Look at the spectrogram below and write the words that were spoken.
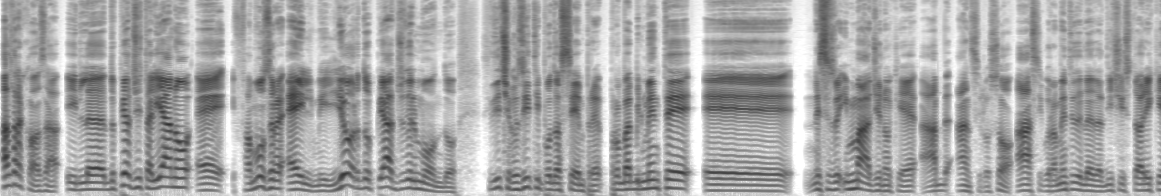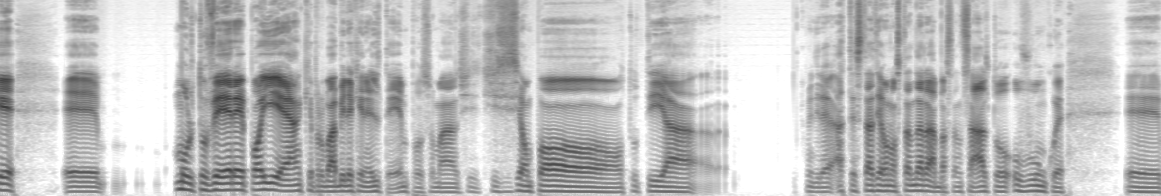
Altra cosa, il doppiaggio italiano è famoso, è il miglior doppiaggio del mondo. Si dice così tipo da sempre. Probabilmente, eh, nel senso, immagino che, abbia, anzi lo so, ha sicuramente delle radici storiche eh, molto vere, poi è anche probabile che nel tempo, insomma, ci, ci si sia un po' tutti a, dire, attestati a uno standard abbastanza alto ovunque. Eh,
